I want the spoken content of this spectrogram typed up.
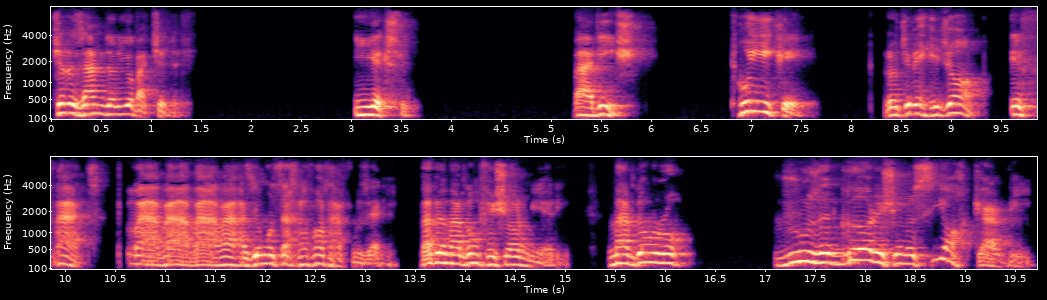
چرا زن داری و بچه داری؟ این یک سو. بعدیش تویی که راجع به هجاب افت و و و و از این مزخرفات حرف می‌زنی و به مردم فشار میاری. مردم رو روزگارشون رو سیاه کردی.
